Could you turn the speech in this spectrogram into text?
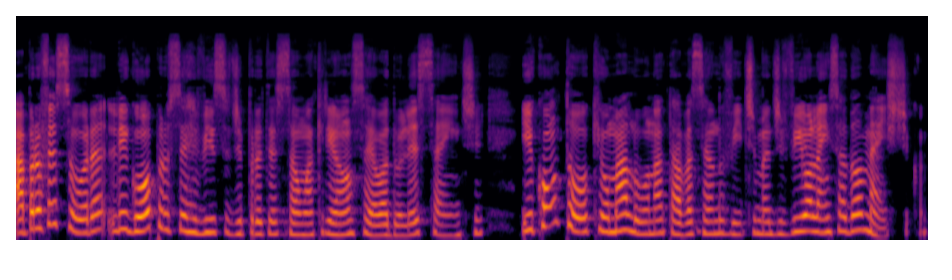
A professora ligou para o Serviço de Proteção à Criança e ao Adolescente e contou que uma aluna estava sendo vítima de violência doméstica.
